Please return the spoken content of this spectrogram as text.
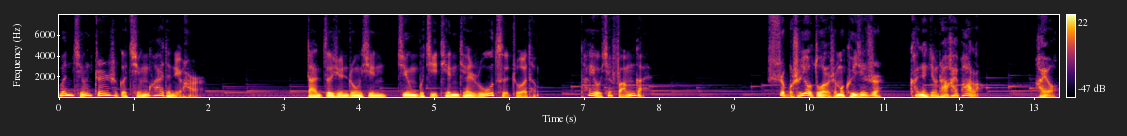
温情真是个勤快的女孩，但咨询中心经不起天天如此折腾。他有些反感，是不是又做了什么亏心事？看见警察害怕了？还有，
